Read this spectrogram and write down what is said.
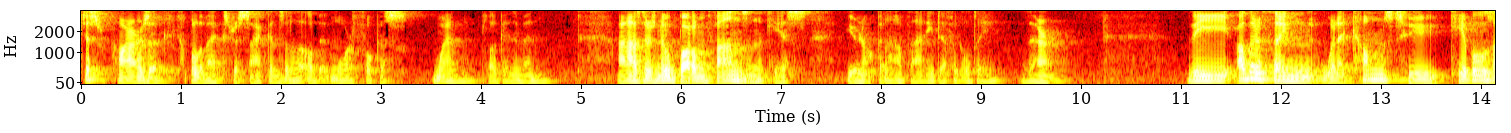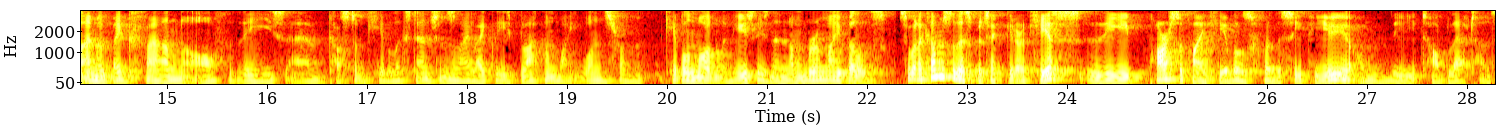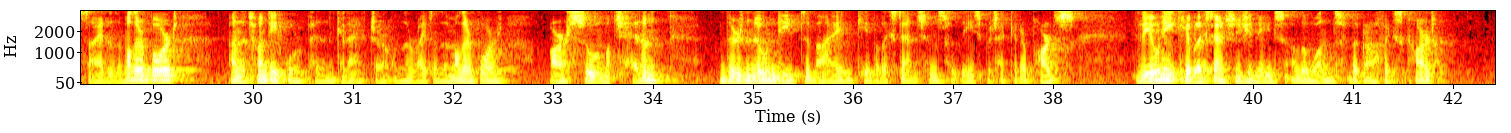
just requires a couple of extra seconds and a little bit more focus when plugging them in. And as there's no bottom fans in the case, you're not going to have any difficulty there. The other thing when it comes to cables, I'm a big fan of these um, custom cable extensions and I like these black and white ones from CableMod and I've used these in a number of my builds. So when it comes to this particular case, the power supply cables for the CPU on the top left hand side of the motherboard and the 24 pin connector on the right of the motherboard are so much hidden. There's no need to buy cable extensions for these particular parts. The only cable extensions you need are the ones for the graphics card.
